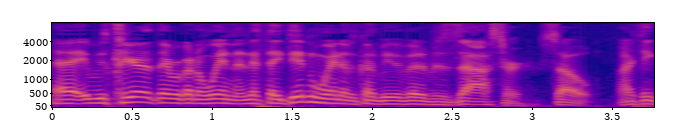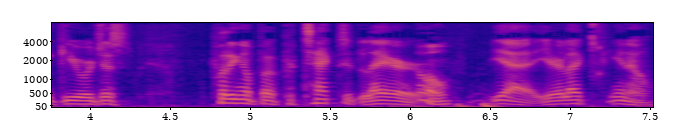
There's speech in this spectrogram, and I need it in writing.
uh, it was clear that they were going to win, and if they didn't win, it was going to be a bit of a disaster. So I think you were just putting up a protected layer. Oh. yeah, you're like you know,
